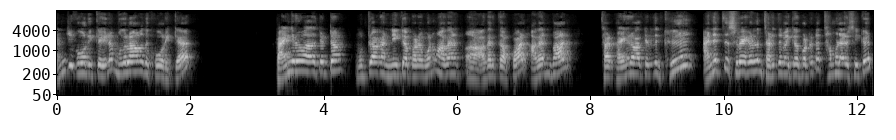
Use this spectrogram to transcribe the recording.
அஞ்சு கோரிக்கையில் முதலாவது கோரிக்கை பயங்கரவாத திட்டம் முற்றாக நீக்கப்பட வேண்டும். அதன் அதற்கு அப்பால் அதன்பால் பயங்கரவாத திட்டத்தின் கீழ் அனைத்து சிறைகளும் தடுத்து வைக்கப்பட்டிருக்க தமிழ் அரசியல்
